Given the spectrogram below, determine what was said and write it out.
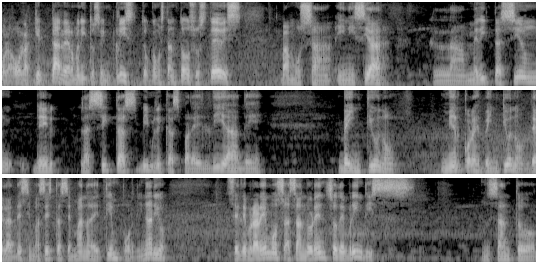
Hola, hola, ¿qué tal hermanitos en Cristo? ¿Cómo están todos ustedes? Vamos a iniciar la meditación de las citas bíblicas para el día de 21, miércoles 21 de la décima sexta semana de tiempo ordinario. Celebraremos a San Lorenzo de Brindis, un santo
